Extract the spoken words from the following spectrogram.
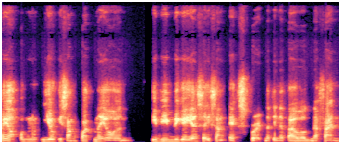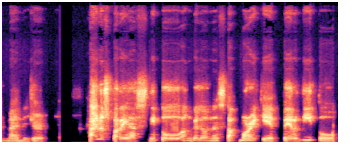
Ngayon, pag yung isang pot na yon, ibibigay yan sa isang expert na tinatawag na fund manager. Halos parehas nito ang galaw ng stock market, pero dito,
